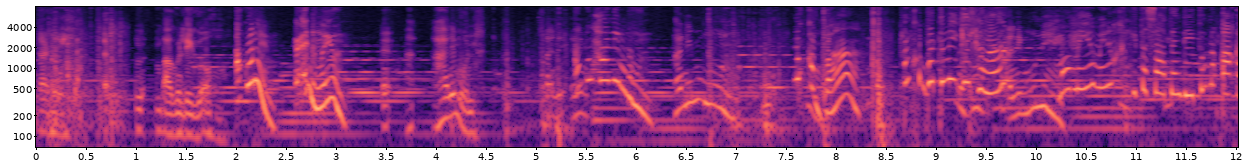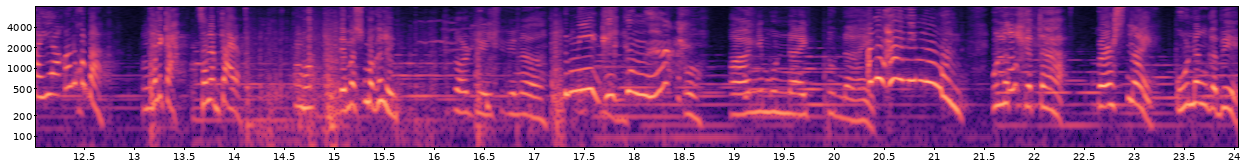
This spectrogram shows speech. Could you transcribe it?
Darling, bagong ligo ako. Ako rin. Eh, ano ngayon? Eh, honeymoon. Honey, Ano honeymoon? honeymoon. Ano ka ba? Ano ka ba? Tumigil ka nga. Honeymoon eh. Mamaya may nakakita sa atin dito. Nakakahiya ka. Ano ka ba? Halika, sa lab tayo. Ma- Eh, mas magaling. Darling, sige na. Tumigil ka nga. Oh, honeymoon night tonight. Ano honeymoon? Ulat ka ta. First night, unang gabi.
